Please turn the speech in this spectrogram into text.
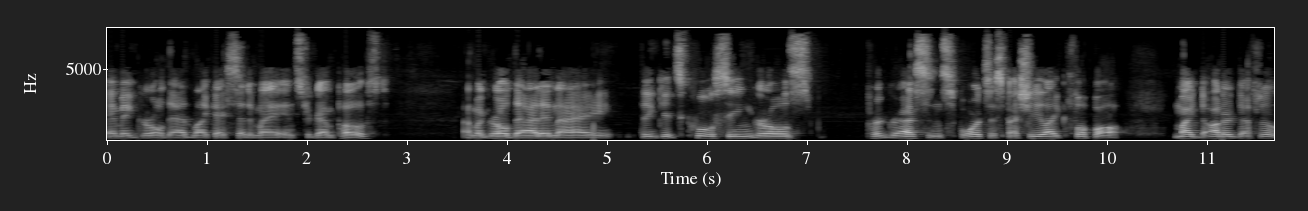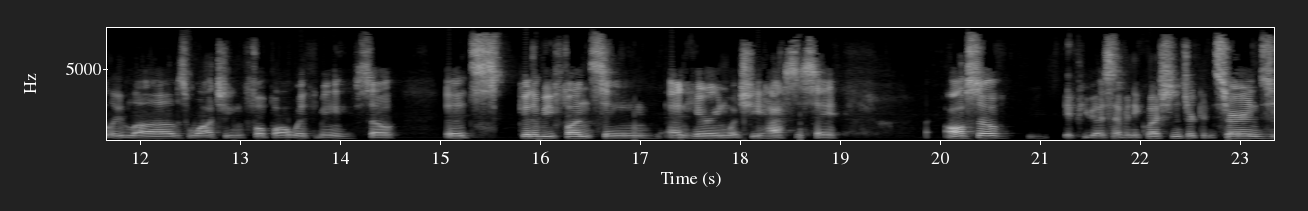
am a girl dad, like I said in my Instagram post. I'm a girl dad, and I think it's cool seeing girls progress in sports, especially like football. My daughter definitely loves watching football with me, so it's going to be fun seeing and hearing what she has to say. Also, if you guys have any questions or concerns,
